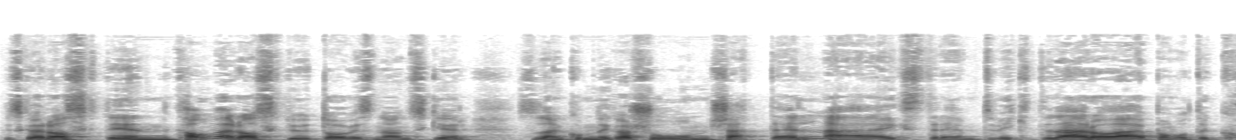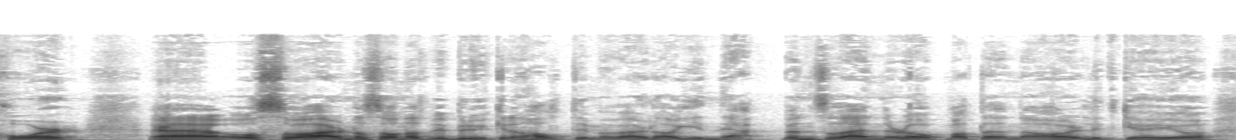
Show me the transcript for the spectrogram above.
Vi skal raskt inn, kan være raskt ut òg hvis en ønsker. Så den kommunikasjonen, chat-delen, er ekstremt viktig der, og er på en måte core. Ja. Eh, og så er det noe sånn at vi bruker en halvtime hver dag inn i appen, så da ender det opp med at den har litt gøy. og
